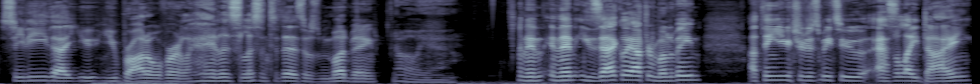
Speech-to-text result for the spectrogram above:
CD that you you brought over, like, hey, let's listen to this. It was Mudvayne, Oh yeah. and then and then exactly after Mudvayne, I think you introduced me to As I Lay Dying.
